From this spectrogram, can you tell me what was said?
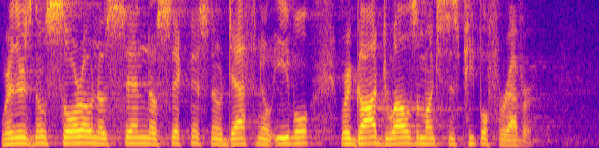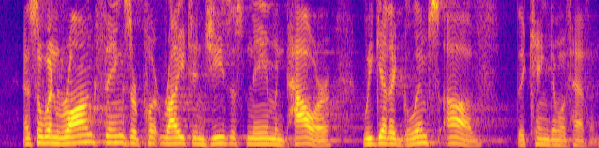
where there's no sorrow, no sin, no sickness, no death, no evil, where God dwells amongst his people forever. And so when wrong things are put right in Jesus' name and power, we get a glimpse of the kingdom of heaven.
